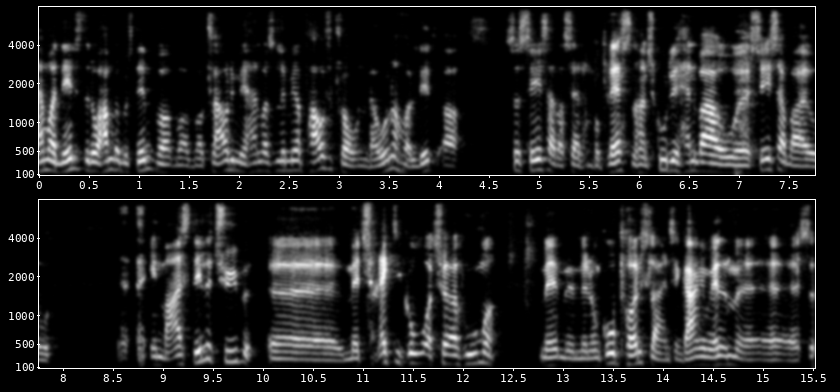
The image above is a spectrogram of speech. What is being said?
Han var den ældste, det var ham, der bestemte, hvor, hvor, hvor Claudemir, han var sådan lidt mere pausekloven, der underholdt lidt. Og så Cæsar, der satte ham på pladsen, og han skulle det. Han var jo, øh, Cæsar var jo en meget stille type, øh, med rigtig god og tør humor, med, med, med nogle gode punchlines en gang imellem. Øh, så,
